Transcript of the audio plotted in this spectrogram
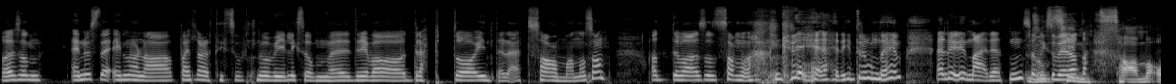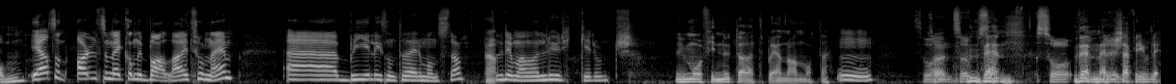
og det er sånn, enn hvis det er en eller annen, på et eller annet tidspunkt når vi liksom eh, driver og drept og internert samene og sånn, at det var sånn samme greier i Trondheim, eller i nærheten. En som sånn liksom gjør sinnsame ånd. ja, sånn alle som er kannibaler i Trondheim, eh, blir liksom til de monstrene. Ja. Så driver man og lurker rundt. Vi må finne ut av dette på en eller annen måte. Mm. Så, Så, så, hvem? så Hvem under- melder seg frivillig?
